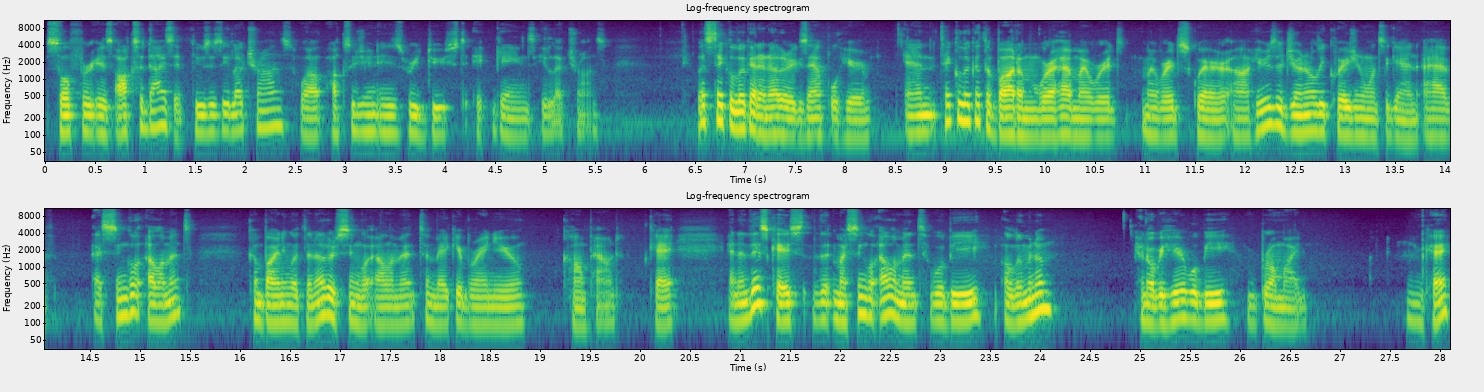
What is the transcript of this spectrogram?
sulfur is oxidized, it loses electrons, while oxygen is reduced, it gains electrons. Let's take a look at another example here. And take a look at the bottom where I have my word, my word square. Uh, here's a general equation once again. I have a single element combining with another single element to make a brand new compound. Okay, And in this case, the, my single element will be aluminum, and over here will be bromide. Okay, and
